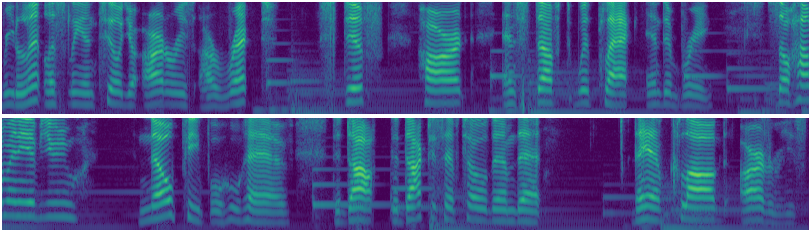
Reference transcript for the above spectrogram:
relentlessly until your arteries are wrecked, stiff, hard, and stuffed with plaque and debris. So, how many of you know people who have the doc the doctors have told them that they have clogged arteries,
